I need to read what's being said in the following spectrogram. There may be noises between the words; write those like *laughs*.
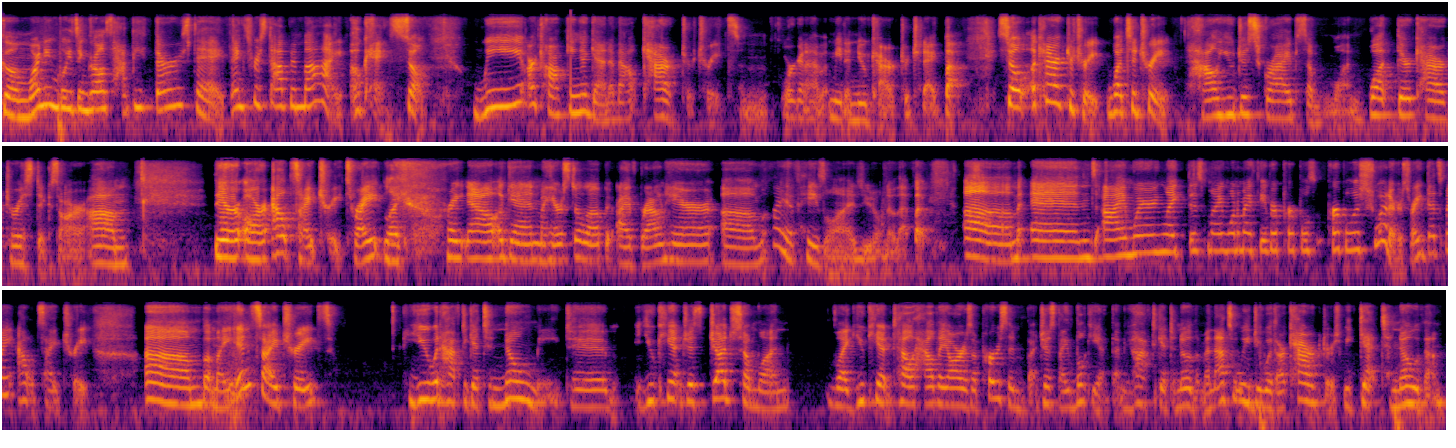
Good morning, boys and girls. Happy Thursday. Thanks for stopping by. Okay, so we are talking again about character traits, and we're going to meet a new character today. But so, a character trait, what's a trait? How you describe someone, what their characteristics are. Um, there are outside traits, right? Like right now, again, my hair's still up. I have brown hair. Um, I have hazel eyes. You don't know that, but um, and I'm wearing like this my one of my favorite purples purplish sweaters, right? That's my outside trait. Um, but my inside traits, you would have to get to know me. To you can't just judge someone like you can't tell how they are as a person but just by looking at them you have to get to know them and that's what we do with our characters we get to know them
